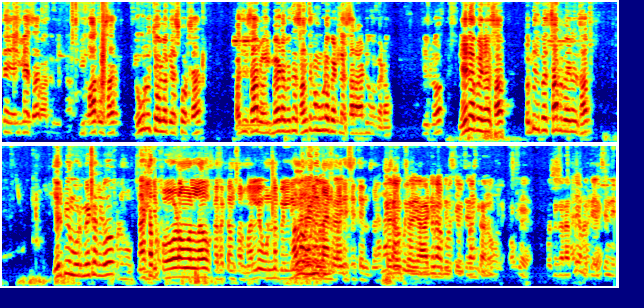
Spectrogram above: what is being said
ఇదే ఇవే సార్. ఈ పాత్ర సార్ ఎవరు చెవుల్లోకి వేసుకోరు సార్? పది సార్లు ఈ మేడం అయితే సంతకం కూడా పెట్టలేదు సార్ ఆర్డీఓ మేడం. దీంట్లో నేనే పోయినాను సార్ తొమ్మిది పది సార్లు పోయినాను సార్. జరిపి మూడు మీటర్లు పోవడం వల్ల ఒక రకం సార్ మళ్ళీ ఉన్న బిల్డింగ్ పరిస్థితి చేస్తాను. తెలిసింది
